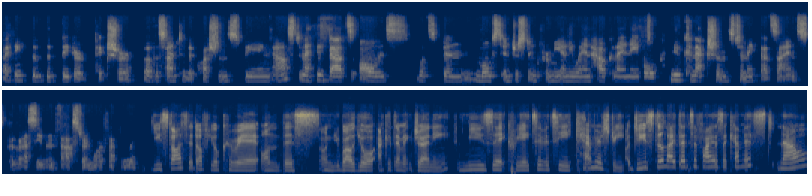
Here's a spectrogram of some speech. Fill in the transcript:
I think the, the bigger picture of the scientific questions being asked. And I think that's always what's been most interesting for me anyway. And how can I enable new connections to make that science progress even faster and more effectively? You started off your career on this, on well, your academic journey, music, creativity, chemistry. Do you still identify as a chemist now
